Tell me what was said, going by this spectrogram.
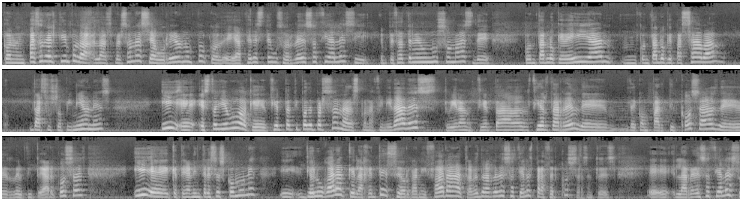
con el paso del tiempo las personas se aburrieron un poco de hacer este uso de redes sociales y empezó a tener un uso más de contar lo que veían, mm, contar lo que pasaba, dar sus opiniones. Y eh, esto llevó a que cierto tipo de personas con afinidades tuvieran cierta, cierta red de, compartir cosas, de retuitear cosas y eh, que tenían intereses comunes y dio lugar a que la gente se organizara a través de las redes sociales para hacer cosas. Entonces, eh, las redes sociales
